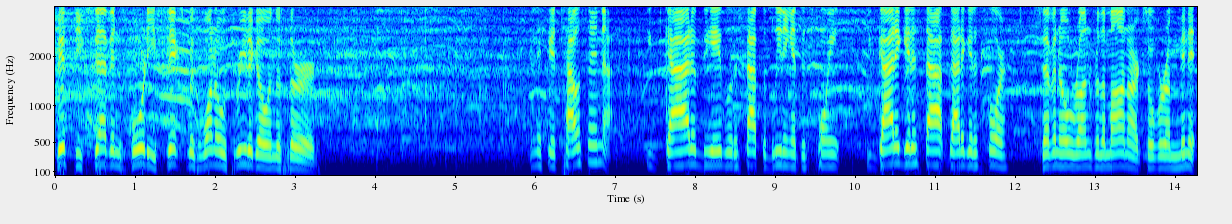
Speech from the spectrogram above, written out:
57 46 with 103 to go in the third. And if you're Towson, you gotta be able to stop the bleeding at this point. You gotta get a stop, gotta get a score. 7 0 run for the Monarchs over a minute.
